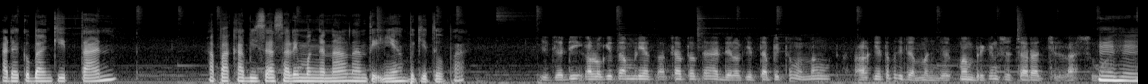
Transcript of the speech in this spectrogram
ada kebangkitan? Apakah bisa saling mengenal nantinya begitu, Pak? Ya, jadi kalau kita melihat catatan di Alkitab itu memang Alkitab tidak memberikan secara jelas semua mm -hmm.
